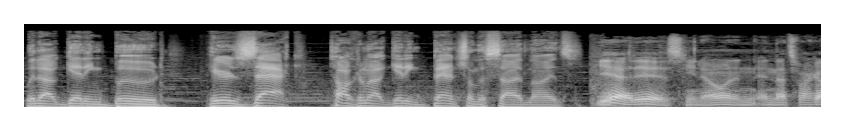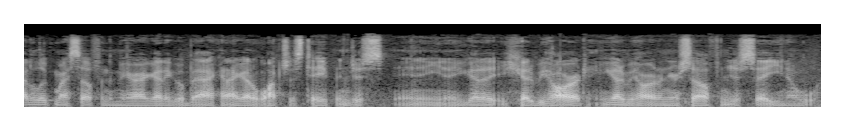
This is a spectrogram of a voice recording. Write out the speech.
without getting booed. Here's Zach talking about getting benched on the sidelines. Yeah, it is, you know, and, and that's why I got to look myself in the mirror. I got to go back and I got to watch this tape and just, and, you know, you got to you got to be hard. You got to be hard on yourself and just say, you know,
